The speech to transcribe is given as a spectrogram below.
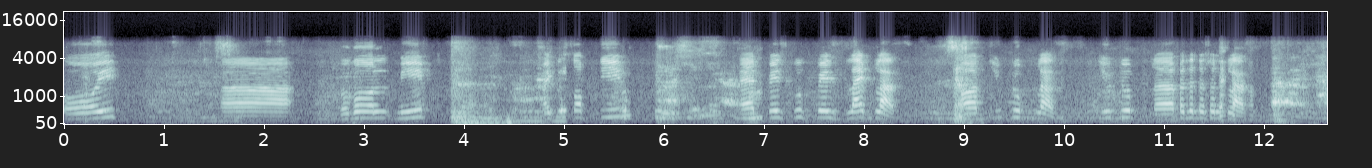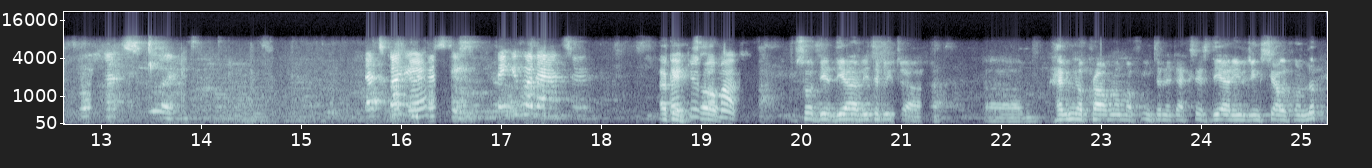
with uh, Google Meet, Microsoft Teams, and Facebook page live class or YouTube class, YouTube uh, presentation class. Oh, that's good. That's quite Okay. interesting. Thank you for the answer. Okay, Thank you so much. So they, they are a little bit uh, um, having a problem of internet access. They are using cell phone. Look,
